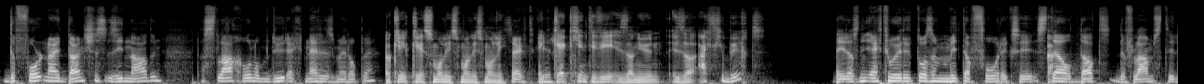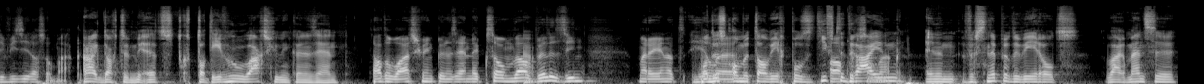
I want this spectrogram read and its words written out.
de Fortnite-dansjes zien nadoen. Dat slaat gewoon op duur echt nergens meer op. Hè. Oké, oké, smolly, smolly, smolly. Een Ik kijk geen tv, is dat nu een, is dat echt gebeurd? Nee, dat is niet echt hoe het was een metafoor. Ik zei, stel dat de Vlaamse televisie dat zou maken. Ah, ik dacht, eh, het had even een waarschuwing kunnen zijn. Het had een waarschuwing kunnen zijn. Ik zou hem wel Ja. willen zien, maar hij had heel... Maar dus eh, om het dan weer positief te draaien in een versnipperde wereld waar mensen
